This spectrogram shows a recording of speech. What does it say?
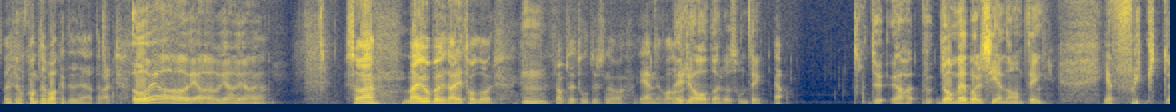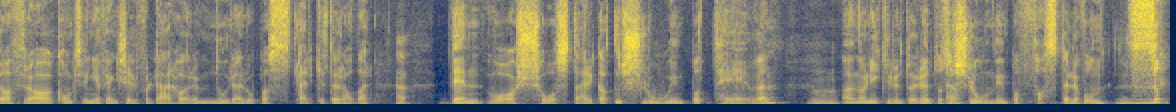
Så vi får komme tilbake til det etter hvert. Å oh, ja, ja, ja, ja, ja. Så jeg jobba jo der i tolv år, mm. fram til 2001. Radar og sånne ting? Ja. Du, jeg, da må jeg bare si en annen ting. Jeg flykta fra Kongsvinger fengsel, for der har de Nord-Europas sterkeste radar. Ja. Den var så sterk at den slo inn på TV-en mm. når den gikk rundt og rundt, og så ja. slo den inn på fasttelefonen. Zup,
